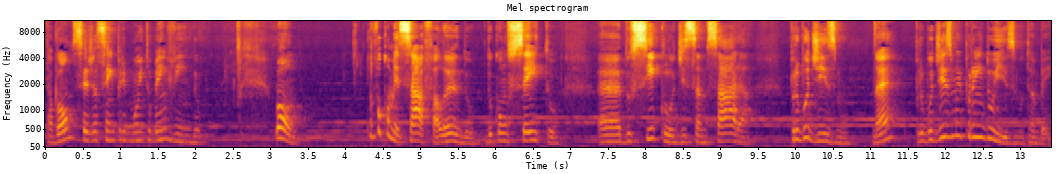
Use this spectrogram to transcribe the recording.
tá bom? Seja sempre muito bem-vindo. Bom, eu vou começar falando do conceito uh, do ciclo de samsara para o budismo, né? Para o budismo e para o hinduísmo também.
